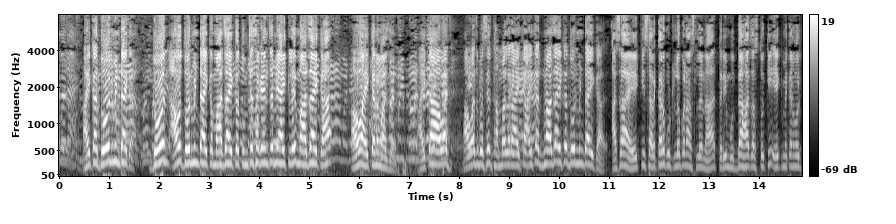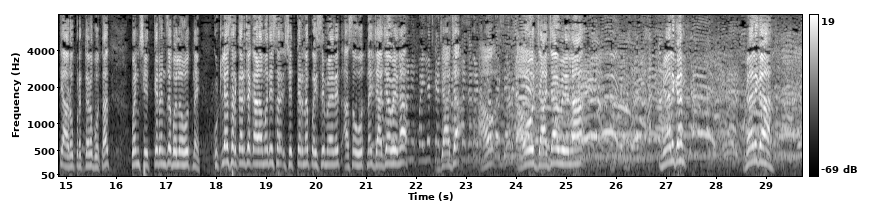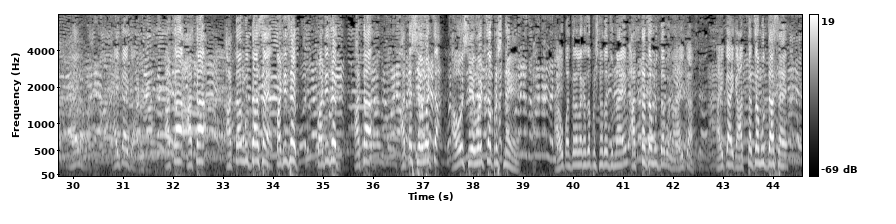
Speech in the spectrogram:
ऐका दोन मिनिटं ऐका. दोन अहो दोन मिनिटं ऐका. माझं ऐका. तुमच्या सगळ्यांचं मी ऐकलंय माझं ऐका. अहो ऐका ना माझं. ऐका आवाज. आवाज बसेल थांबा जरा ऐका ऐका माझं ऐका दोन मिनिटं ऐका. असं आहे की सरकार कुठलं पण असलं ना तरी मुद्दा हाच असतो की एकमेकांवरती आरोप प्रत्यारोप होतात पण शेतकऱ्यांचं भलं होत नाही. कुठल्या सरकारच्या काळामध्ये शेतकऱ्यांना पैसे मिळालेत असं होत नाही. ज्या ज्या वेळेला ज्या ज्या अहो अहो, ज्या ज्या वेळेला मिळाले का? मिळाले का? ऐका ऐका. आता आता आता मुद्दा असा आहे. पाटील साहेब पाटील साहेब आता आता शेवटचा अहो शेवटचा प्रश्न आहे. अहो पंधरा लाखाचा प्रश्न आता जुना आहे. आत्ताचा मुद्दा बोला ऐका. ऐका ऐका. आत्ताचा मुद्दा असा आहे.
